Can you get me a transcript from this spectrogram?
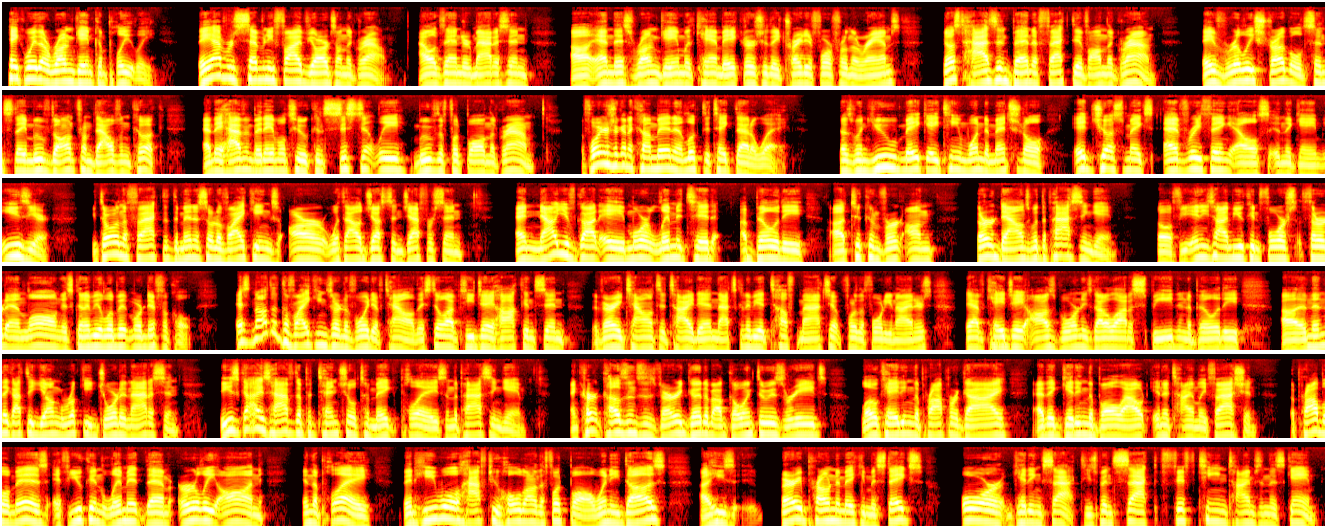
take away their run game completely. They average 75 yards on the ground. Alexander Mattison uh, and this run game with Cam Akers, who they traded for from the Rams, just hasn't been effective on the ground. They've really struggled since they moved on from Dalvin Cook, and they haven't been able to consistently move the football on the ground. The 49ers are going to come in and look to take that away. Because when you make a team one dimensional, it just makes everything else in the game easier. You throw in the fact that the Minnesota Vikings are without Justin Jefferson, and now you've got a more limited ability uh, to convert on third downs with the passing game. So if you anytime you can force third and long, it's going to be a little bit more difficult. It's not that the Vikings are devoid of talent. They still have TJ Hockenson, the very talented tight end. That's going to be a tough matchup for the 49ers. They have KJ Osborne. He's got a lot of speed and ability. Uh, and then they got the young rookie Jordan Addison. These guys have the potential to make plays in the passing game. And Kirk Cousins is very good about going through his reads, locating the proper guy, and then getting the ball out in a timely fashion. The problem is if you can limit them early on in the play, then he will have to hold on to the football. When he does, uh, he's very prone to making mistakes or getting sacked. He's been sacked 15 times in this game.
